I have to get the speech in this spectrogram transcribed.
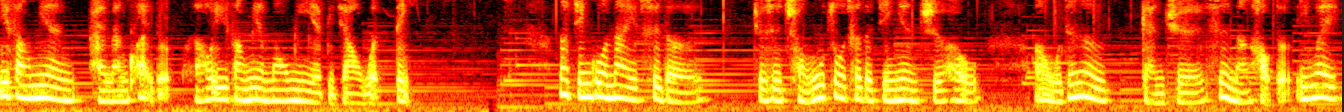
一方面还蛮快的，然后一方面猫咪也比较稳定。那经过那一次的，就是宠物坐车的经验之后，嗯，我真的感觉是蛮好的。因为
